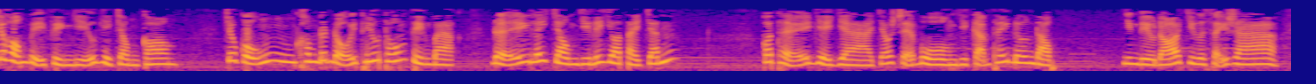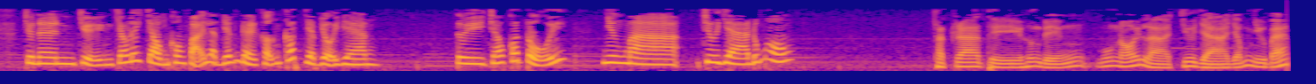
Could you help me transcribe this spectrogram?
cháu không bị phiền nhiễu về chồng con. Cháu cũng không đến đổi thiếu thốn tiền bạc để lấy chồng vì lý do tài chánh. Có thể về già cháu sẽ buồn vì cảm thấy đơn độc, nhưng điều đó chưa xảy ra, cho nên chuyện cháu lấy chồng không phải là vấn đề khẩn cấp và vội vàng. Tuy cháu có tuổi, nhưng mà chưa già đúng không? Thật ra thì Hương Điển muốn nói là chưa già giống như bác,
